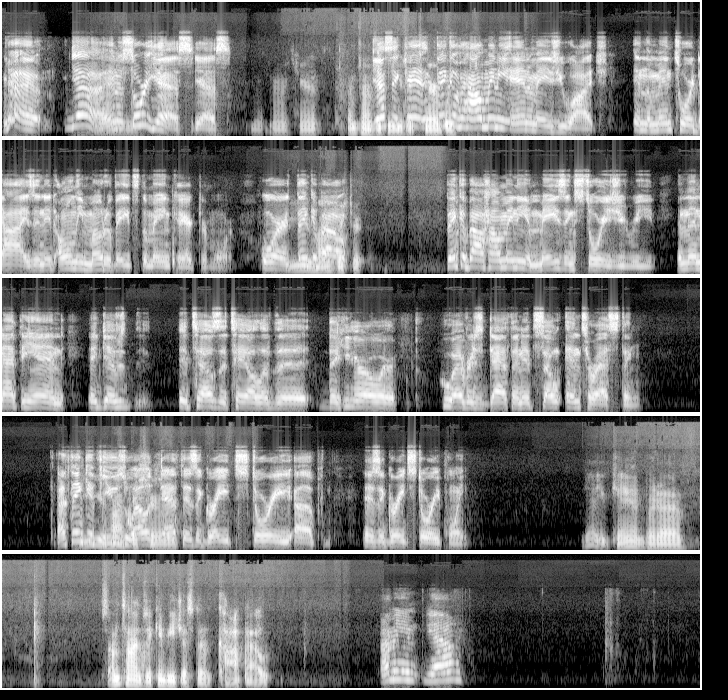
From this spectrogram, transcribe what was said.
Yeah, yeah. In a story, yes, yes. No, I can't. Sometimes Yes, it can. Think of how many animes you watch and the mentor dies and it only motivates the main character more. Or You think about think about how many amazing stories you read and then at the end it gives it tells the tale of the the hero or whoever's death and it's so interesting. I think Yu if used well, death is a great story uh is a great story point. Yeah, you can, but uh, sometimes it can be just a cop out. I mean, yeah,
